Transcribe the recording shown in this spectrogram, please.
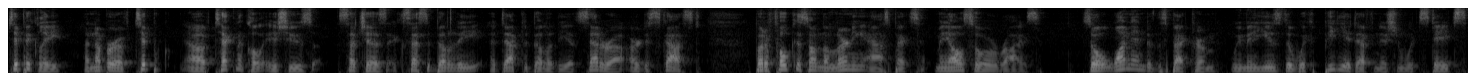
Typically, a number of, technical issues such as accessibility, adaptability, etc. are discussed, but a focus on the learning aspects may also arise. So at one end of the spectrum, we may use the Wikipedia definition which states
